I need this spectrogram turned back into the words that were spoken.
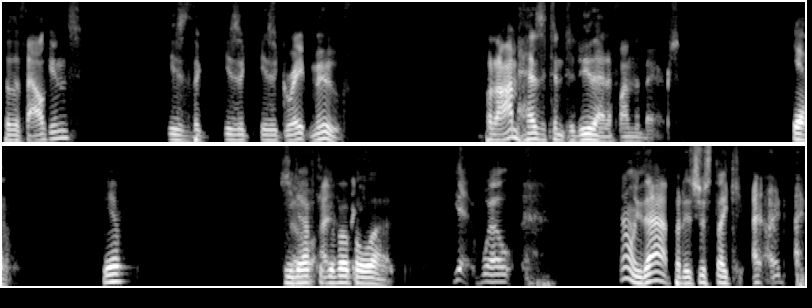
for the Falcons is the is a is a great move. But I'm hesitant to do that if I'm the Bears. Yeah. Yeah. You'd so have to give I, up a lot. Yeah, well, not only that, but it's just like I, I,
